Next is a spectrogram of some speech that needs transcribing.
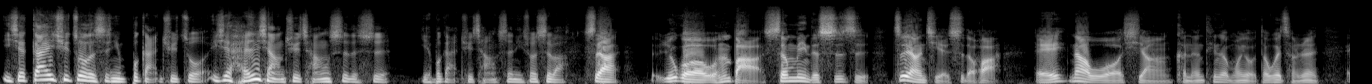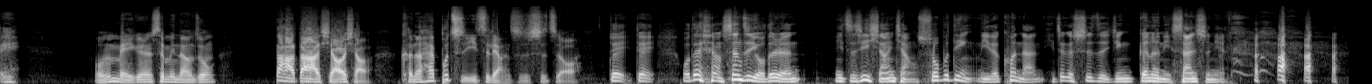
一些该去做的事情不敢去做，一些很想去尝试的事也不敢去尝试，你说是吧？是啊。如果我们把生命的狮子这样解释的话，哎，那我想可能听众朋友都会承认，哎，我们每一个人生命当中，大大小小可能还不止一只两只狮子哦。对对，我在想，甚至有的人，你仔细想一想，说不定你的困难，你这个狮子已经跟了你三十年。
